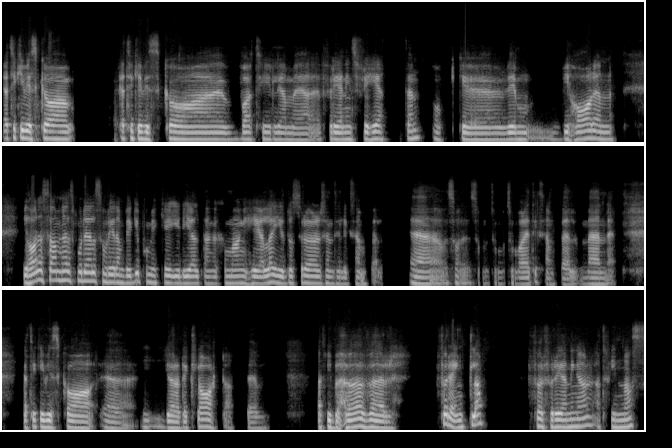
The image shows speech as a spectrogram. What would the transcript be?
Jag tycker vi ska jag tycker vi ska eh, vara tydliga med föreningsfriheten och eh, vi, vi har en vi har en samhällsmodell som redan bygger på mycket ideellt engagemang, hela idrottsrörelsen till exempel. Eh, som, som, som, bara ett exempel. Men jag tycker vi ska eh, göra det klart att, eh, att vi behöver förenkla för föreningar att finnas.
